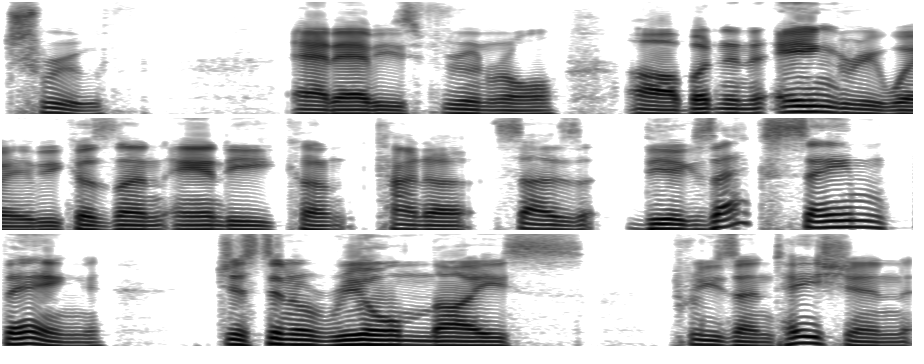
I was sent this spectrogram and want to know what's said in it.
truth at Abby's funeral, uh, but in an angry way because then Andy kind of says the exact same thing, just in a real nice presentation.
